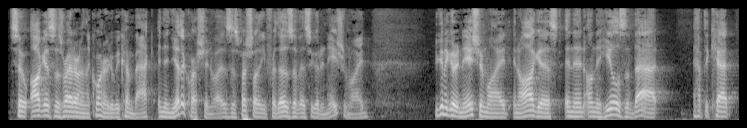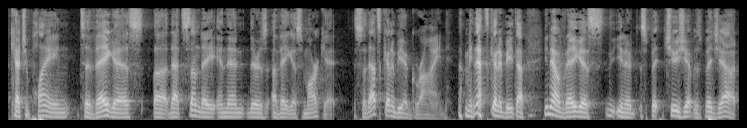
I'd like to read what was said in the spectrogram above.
so August is right around the corner. Do we come back? And then the other question was, especially for those of us who go to Nationwide, you're going to go to Nationwide in August, and then on the heels of that, have to cat, catch a plane to Vegas uh, that Sunday, and then there's a Vegas market. So that's going to be a grind. I mean, that's going to be tough. You know, Vegas, you know, spit, chews you up and spits you out.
